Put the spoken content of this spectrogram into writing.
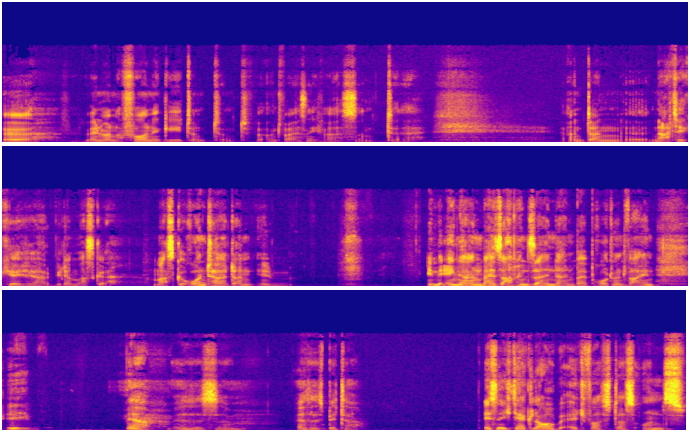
äh, wenn man nach vorne geht und, und, und weiß nicht was. Und, äh, und dann äh, nach der Kirche halt wieder Maske, Maske runter, dann im im engeren Beisammensein dann bei Brot und Wein. Äh, ja, es ist, ähm, es ist bitter. Ist nicht der Glaube etwas, das uns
